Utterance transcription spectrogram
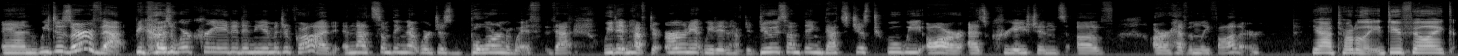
And we deserve that because we're created in the image of God. And that's something that we're just born with, that we didn't have to earn it, we didn't have to do something. That's just who we are as creations of our Heavenly Father. Yeah, totally. Do you feel like,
